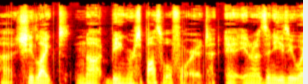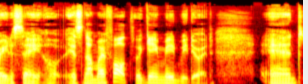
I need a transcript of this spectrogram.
Uh, she liked not being responsible for it. And, you know, it's an easy way to say, oh, it's not my fault. The game made me do it. And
